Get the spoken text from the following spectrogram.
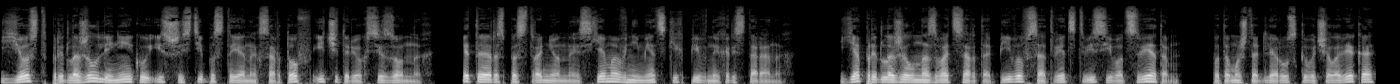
Йост предложил линейку из шести постоянных сортов и четырех сезонных. Это распространенная схема в немецких пивных ресторанах. Я предложил назвать сорта пива в соответствии с его цветом, потому что для русского человека,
